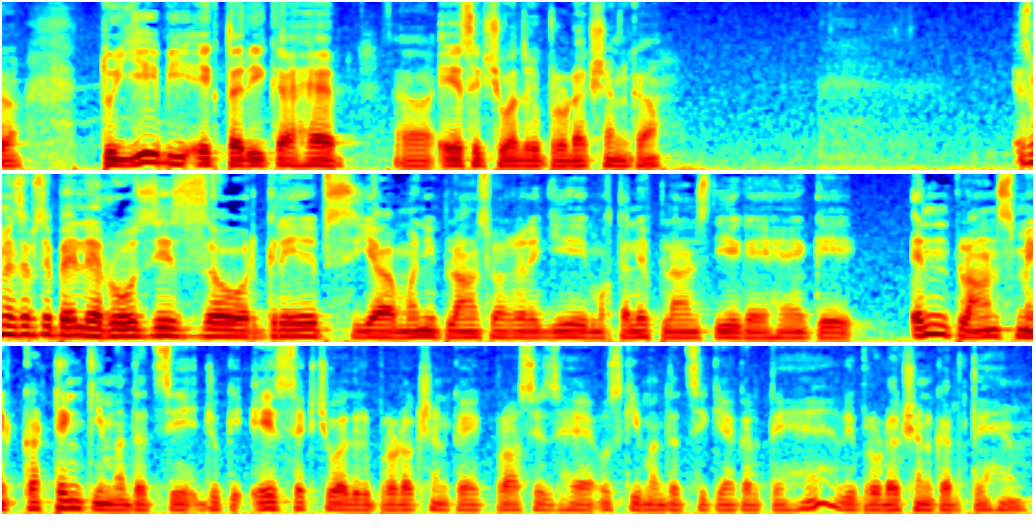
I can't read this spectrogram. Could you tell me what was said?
तो ये भी एक तरीका है। एसेक्सुअल रिप्रोडक्शन का। इसमें सबसे पहले रोज़ेज़ और ग्रेप्स या मनी प्लांट्स वगैरह, ये मुख्तलिफ़ प्लांट्स दिए गए हैं कि इन प्लांट्स में कटिंग की मदद से, जो कि ए सेक्चुअल रिप्रोडक्शन का एक प्रोसेस है, उसकी मदद से क्या करते हैं? रिप्रोडक्शन करते हैं।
